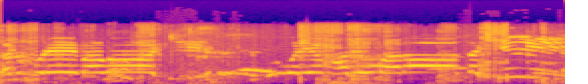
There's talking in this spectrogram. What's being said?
गणपुरे बाबा की महादेव महाराज की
